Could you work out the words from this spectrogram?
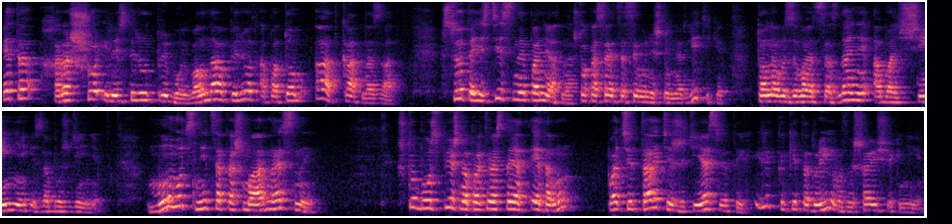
Это хорошо иллюстрирует прибой. Волна вперед, а потом откат назад. Все это естественно и понятно. Что касается сегодняшней энергетики, то она вызывает в сознании обольщение и заблуждение. Могут сниться кошмарные сны. Чтобы успешно противостоять этому, почитайте «Жития святых» или какие-то другие возвышающие книги.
